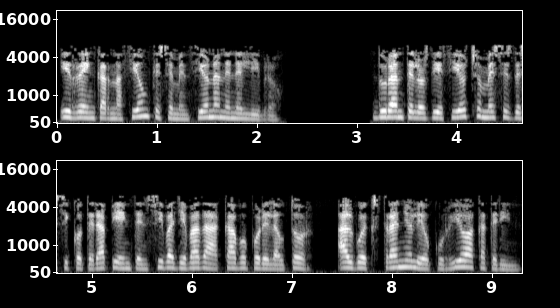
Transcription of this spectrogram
y reencarnación que se mencionan en el libro. Durante los 18 meses de psicoterapia intensiva llevada a cabo por el autor, algo extraño le ocurrió a Catherine.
